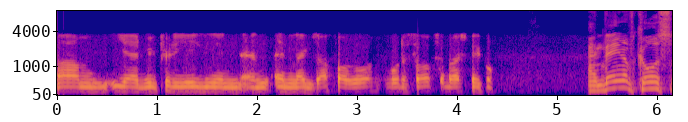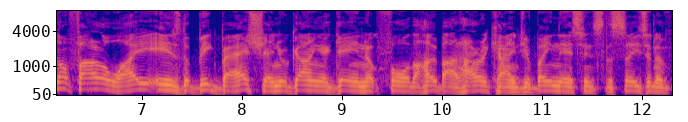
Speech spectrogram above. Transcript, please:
um, yeah, it'd be pretty easy and, and, and legs up. I would have thought for most people. And then, of course, not far away is the Big Bash, and you're going again for the Hobart Hurricanes. You've been there since the season of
